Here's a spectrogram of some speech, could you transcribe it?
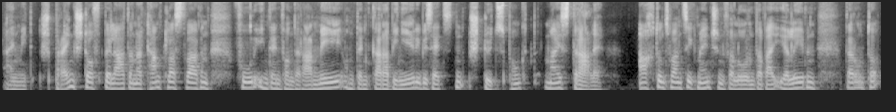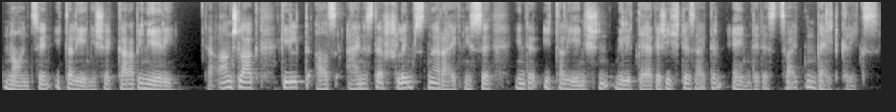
Ein mit Sprengstoff beladener Tanklastwagen fuhr in den von der Armee und den Carabinieri besetzten Stützpunkt Maestrale. 28 Menschen verloren dabei ihr Leben, darunter 19 italienische Carabinieri. Der Anschlag gilt als eines der schlimmsten Ereignisse in der italienischen Militärgeschichte seit dem Ende des Zweiten Weltkriegs.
